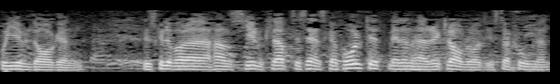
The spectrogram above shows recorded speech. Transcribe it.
på juldagen. Det skulle vara hans julklapp till svenska folket med den här reklamradiostationen.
